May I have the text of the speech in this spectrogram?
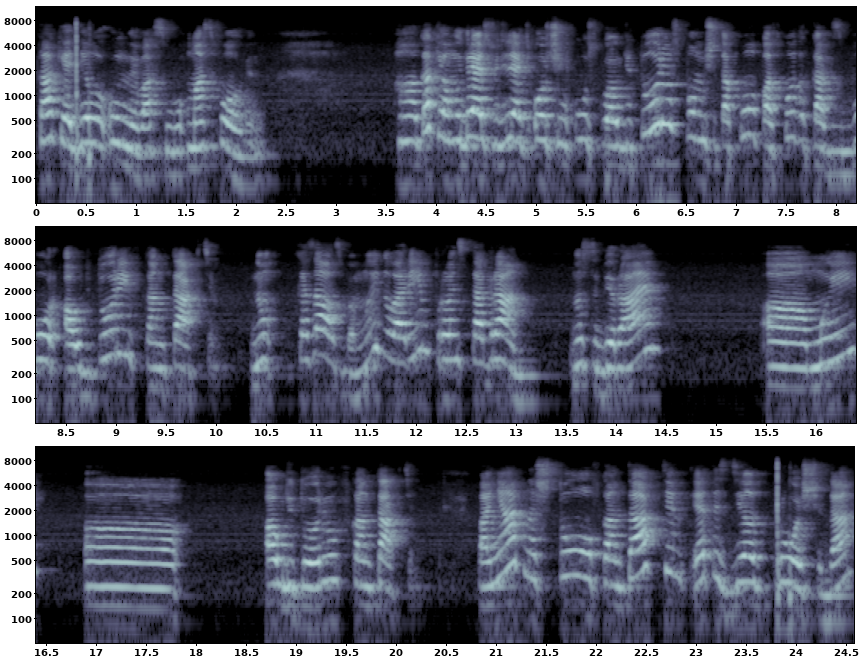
как я делаю умный масс-фолловинг. А, как я умудряюсь выделять очень узкую аудиторию с помощью такого подхода, как сбор аудитории ВКонтакте. Ну, казалось бы, мы говорим про Инстаграм, но собираем э, мы э, аудиторию ВКонтакте. Понятно, что ВКонтакте это сделать проще, да,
